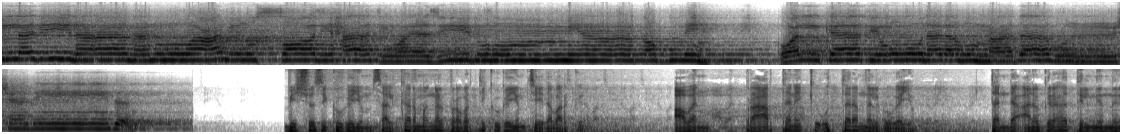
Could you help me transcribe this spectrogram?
الذين آمنوا وعملوا الصالحات ويزيدهم من فضله والكافرون لهم عذاب شديد വിശ്വസിക്കുകയും സൽക്കർമ്മങ്ങൾ പ്രവർത്തിക്കുകയും ചെയ്തവർക്ക് അവൻ പ്രാർത്ഥനയ്ക്ക് ഉത്തരം നൽകുകയും തന്റെ അനുഗ്രഹത്തിൽ നിന്ന്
